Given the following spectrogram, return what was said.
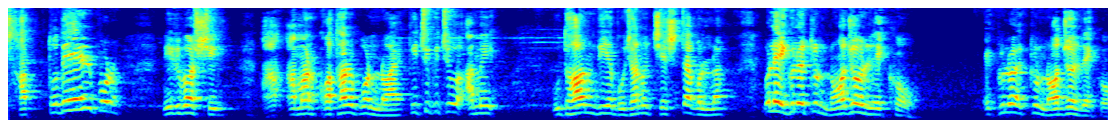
ছাত্রদের উপর নির্ভরশীল আমার কথার উপর নয়, কিছু কিছু আমি উদাহরণ দিয়ে বোঝানোর চেষ্টা করলাম, বলে এগুলো একটু নজর রেখো, এগুলো একটু নজর রেখো।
